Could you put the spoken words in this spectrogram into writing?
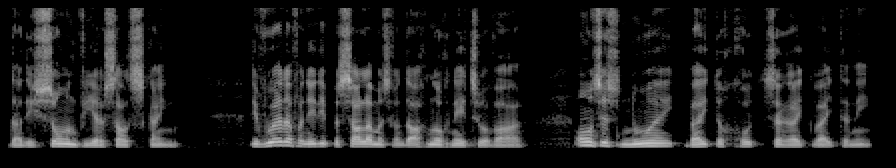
dat die son weer sal skyn. Die woorde van hierdie psalm is vandag nog net so waar. Ons is nooit buite God se rykwyte nie.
